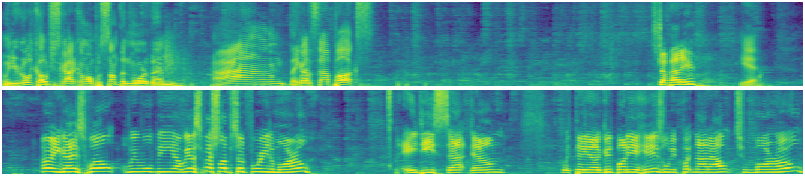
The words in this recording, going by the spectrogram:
I mean, your goalie coach has got to come up with something more than um, they got to stop pucks. Let's jump out of here. Yeah. All right, you guys. Well, we will be. Uh, we have a special episode for you tomorrow. AD sat down with a uh, good buddy of his. We'll be putting that out tomorrow.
